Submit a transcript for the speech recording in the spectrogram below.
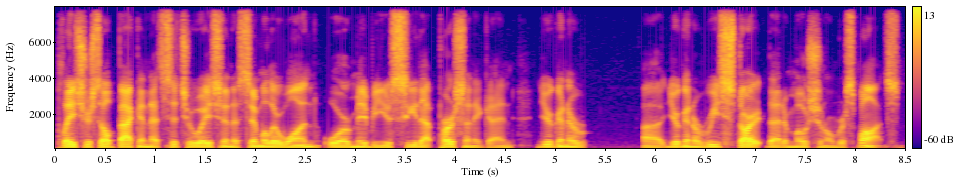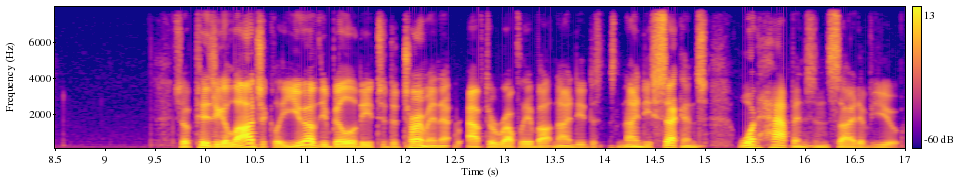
place yourself back in that situation, a similar one, or maybe you see that person again, you're gonna uh, you're gonna restart that emotional response. So physiologically, you have the ability to determine after roughly about 90 90 seconds what happens inside of you.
